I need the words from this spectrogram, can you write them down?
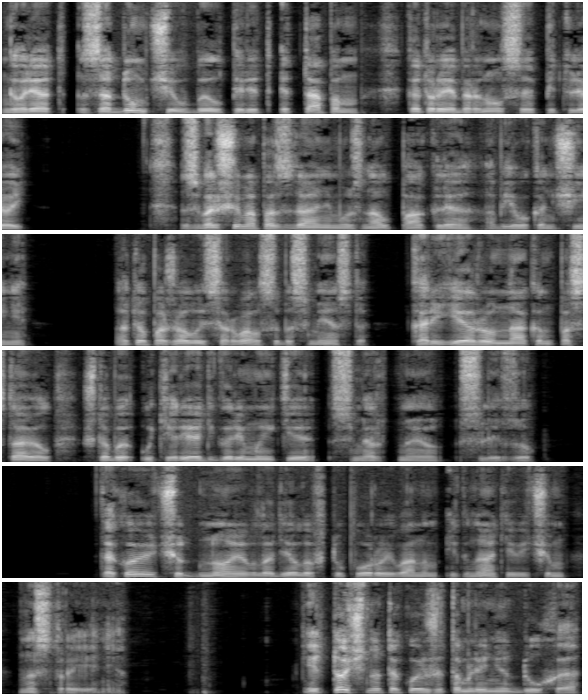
Говорят, задумчив был перед этапом, который обернулся петлей. С большим опозданием узнал Пакля об его кончине. а то, пожалуй, сорвался бы с места, карьеру на кон поставил, чтобы утереть горемыке смертную слезу. Такое чудное владело в ту пору Иваном Игнатьевичем настроение. И точно такое же томление духа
